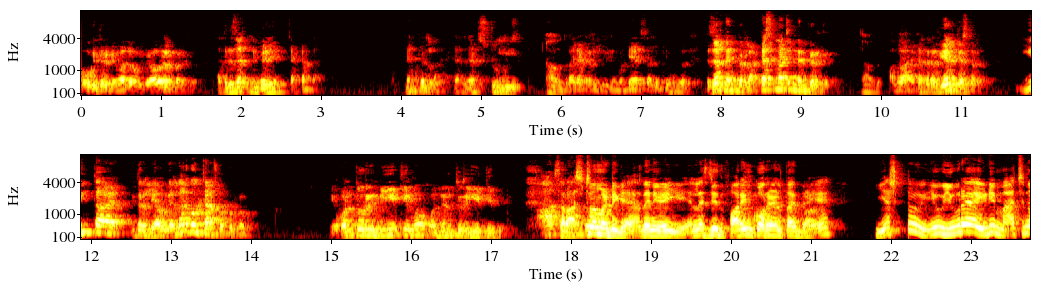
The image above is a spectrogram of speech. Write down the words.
ಹೋಗಿದ್ರು ನೀವು ಅಲ್ಲಿ ಹೋಗಿದ್ರು ಅವರೇ ಬಂದಿದ್ರು. ಅದ್ರ ರಿಸಲ್ಟ್ ನೀವು ಹೇಳಿ ಚೆಕ್ ಅಂತ. ನೆನಪಿರಲ್ಲ ಯಾಕಂದ್ರೆ ದಟ್ಸ್ ಟೂ ಮಚ್ ಹೌದು. ಅಲ್ಲಿ ಒನ್ ಡೇ ಅಲ್ಲಿ ನೀವು ರಿಸಲ್ಟ್ ನೆನಪಿರಲ್ಲ ಟೆಸ್ಟ್ ಮ್ಯಾಚ್ ನೆನಪಿರುತ್ತೆ. ಹೌದು. ಅಲ್ವಾ? ಯಾಕಂದ್ರೆ ರಿಯಲ್ ಟೆಸ್ಟ್ ಅದು. ಇಂಥ ಇದರಲ್ಲಿ ಅವ್ರಿಗೆಲ್ಲರಿಗೂ ಒಂದು ಚಾನ್ಸ್ ಕೊಟ್ಬಿಡ್ಬೇಕು. ಈಗ ಒಂದು ಟೂರಿಗೆ ನೀ ಟೀಮು ಒಂದೊಂದು ಟೂರಿಗೆ ಈ ಟೀಮ್ ಸರ್ ಅಷ್ಟರ ಮಟ್ಟಿಗೆ ಅದೇ ನೀವು L S G foreign core ಹೇಳ್ತಾ ಇದ್ರಿ. ಎಷ್ಟು ಇವ್ ಇವರೇ ಇಡೀ ಮ್ಯಾಚ್ನ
